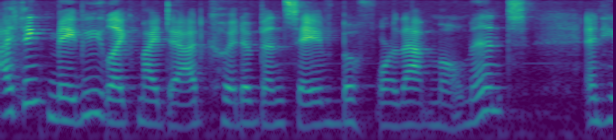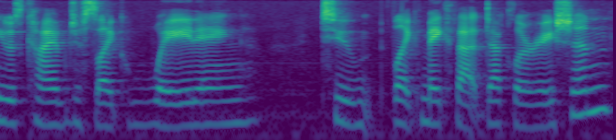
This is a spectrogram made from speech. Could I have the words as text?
I think maybe like my dad could have been saved before that moment and he was kind of just like waiting to like make that declaration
